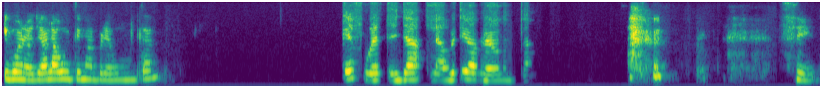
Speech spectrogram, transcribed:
Y bueno, ya la última pregunta. Qué fuerte, ya, la última pregunta. Sí.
